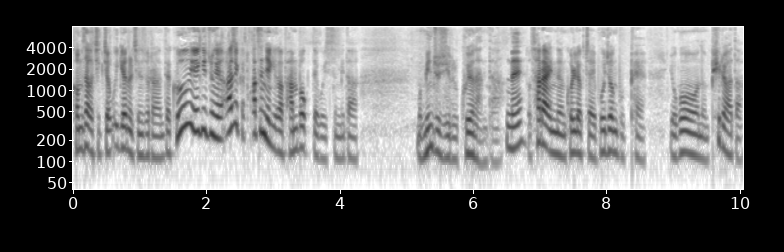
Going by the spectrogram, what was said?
검사가 직접 의견을 진술하는데 그 얘기 중에 아직 똑같은 얘기가 반복되고 있습니다. 뭐 민주주의를 구현한다. 네. 또 살아있는 권력자의 부정부패 요거는 필요하다.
